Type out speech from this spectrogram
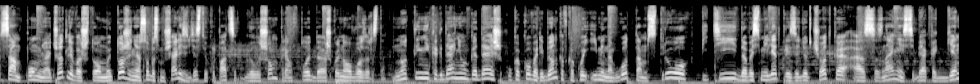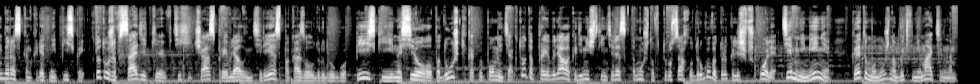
сам помню отчетливо, что мы тоже не особо смущались в детстве купаться голышом прям вплоть до школьного возраста. Но ты никогда не угадаешь, у какого ребенка в какой именно год там с 3, 5 до 8 лет произойдет четкое осознание себя как гендера с конкретной писькой. Кто-то уже в садике в тихий час проявлял интерес, показывал друг другу письки и насиловал подушки, как вы помните, а кто-то проявлял академический интерес к тому, что в трусах у другого только лишь в школе. Тем не менее, к этому нужно быть внимательным.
